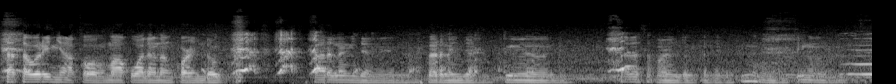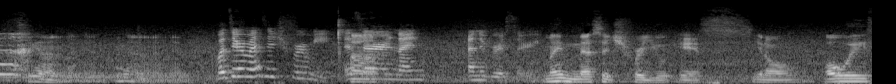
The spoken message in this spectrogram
Tatawarin niya ako. Makakuha lang ng corn dog. Para lang dyan. Yun. Para lang dyan. Tingnan mo. Para sa corn dog talaga. Tingnan mo. Tingnan mo. Tingnan mo. Tingnan mo. What's your message for me? It's Uh, our ninth anniversary. my message for you is you know always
